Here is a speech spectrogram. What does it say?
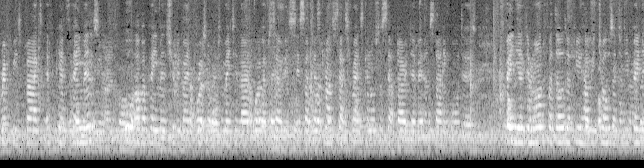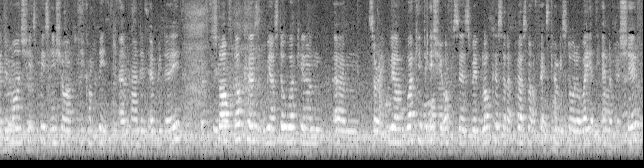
refuse bags, FPN payments. All other payments should be going through to automated line or web services such as council tax rents can also set up direct debit and standing orders. Failure demand, for those of you having chosen to do the demand sheets, please ensure you complete and hand in every day. Staff lockers, we are still working on, um, sorry, we are working to issue officers with lockers so that personal effects can be stored away at the end of the shift.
